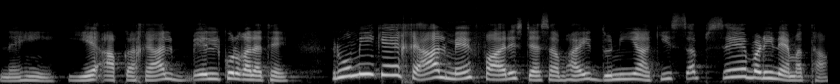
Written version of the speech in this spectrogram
نہیں، یہ آپ کا خیال بالکل غلط ہے۔ رومی کے خیال میں فارس جیسا بھائی دنیا کی سب سے بڑی نعمت تھا۔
